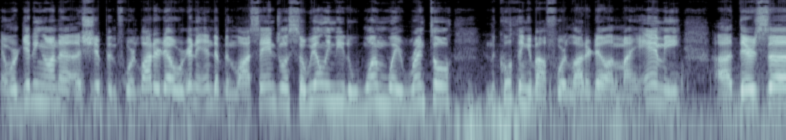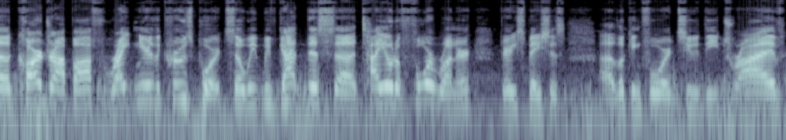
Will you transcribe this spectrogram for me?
And we're getting on a, a ship in Fort Lauderdale. We're going to end up in Los Angeles. So we only need a one way rental. And the cool thing about Fort Lauderdale and Miami, uh, there's a car drop off right near the cruise port. So we, have got this uh, Toyota 4Runner, very spacious. Uh, looking forward to the drive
